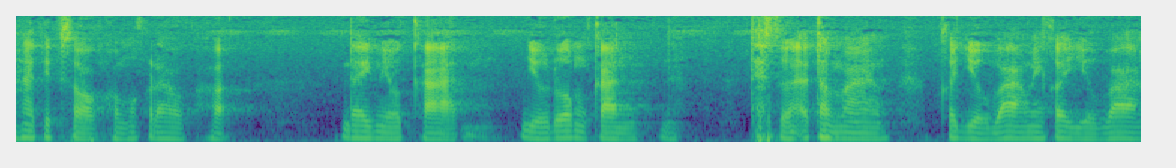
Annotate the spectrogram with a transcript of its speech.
2552 ของพวกเราก็ได้มีโอกาสอยู่ร่วมกันนะ ส่วนอาตมาก็อยู่บ้างไม่ค่อยอยู่บ้าง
